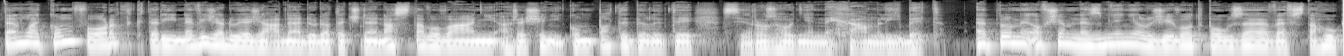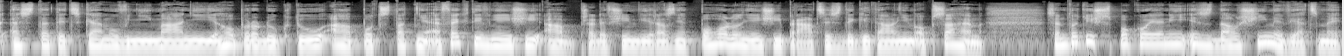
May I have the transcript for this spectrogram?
Tenhle komfort, který nevyžaduje žádné dodatečné nastavování a řešení kompatibility, si rozhodně nechám líbit. Apple mi ovšem nezměnil život pouze ve vztahu k estetickému vnímání jeho produktů a podstatně efektivnější a především výrazně pohodlnější práci s digitálním obsahem. Jsem totiž spokojený i s dalšími věcmi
